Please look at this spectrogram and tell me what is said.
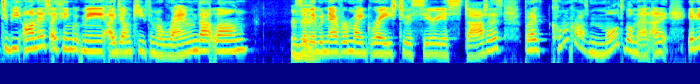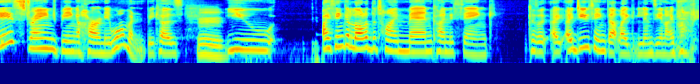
to be honest, I think with me, I don't keep them around that long. Mm-hmm. So they would never migrate to a serious status. But I've come across multiple men, and it, it is strange being a horny woman because Mm. you, I think a lot of the time men kind of think, because I, I, I do think that like Lindsay and I probably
